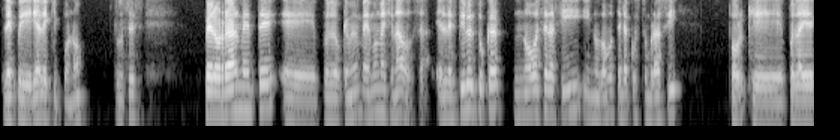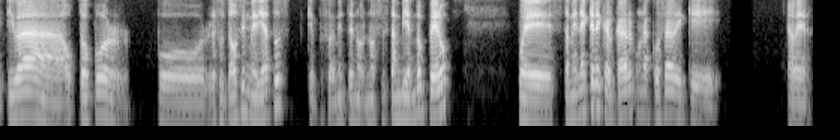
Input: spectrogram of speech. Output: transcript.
le pediría al equipo, ¿no? Entonces, pero realmente, eh, pues lo que hemos mencionado, o sea, el estilo del Tuca no va a ser así y nos vamos a tener acostumbrados así, porque pues la directiva optó por, por resultados inmediatos, que pues obviamente no, no se están viendo, pero pues también hay que recalcar una cosa de que, a ver,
